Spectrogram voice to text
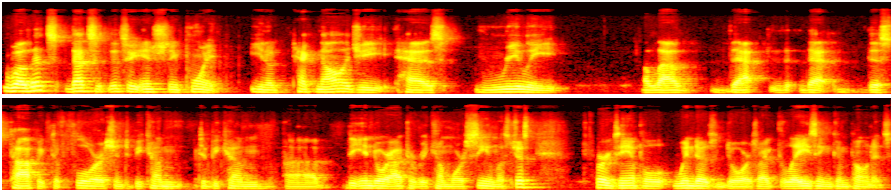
Well, that's that's that's an interesting point. You know, technology has really allowed that that this topic to flourish and to become to become uh, the indoor outdoor become more seamless. Just for example, windows and doors, like glazing components.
